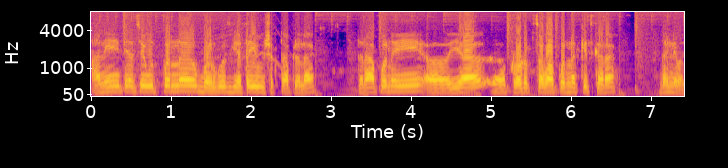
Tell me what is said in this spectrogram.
आणि त्याचे उत्पन्न भरघोस घेता येऊ शकतं आपल्याला. तर आपणही या प्रॉडक्टचा वापर नक्कीच करा. धन्यवाद.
